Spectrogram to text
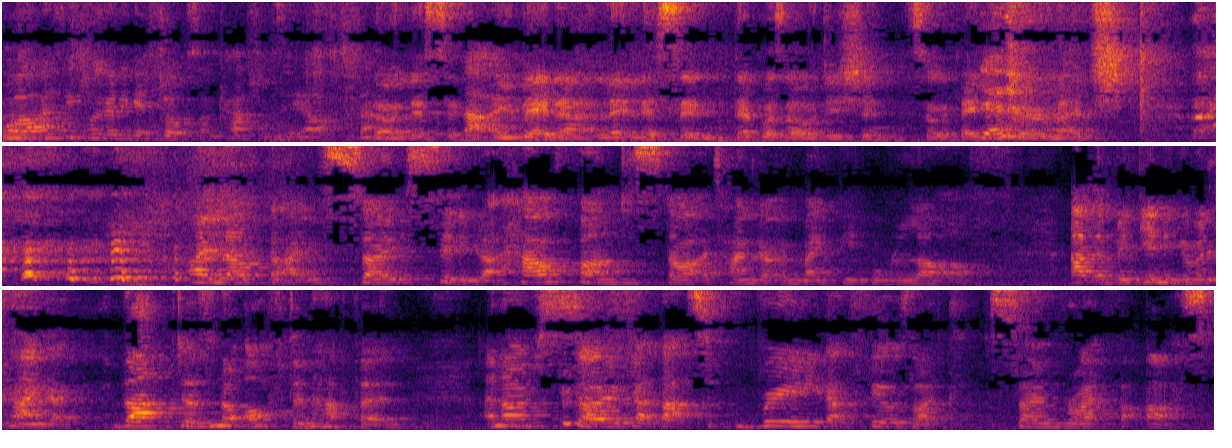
Well, I think we're going to get jobs on casualty after that. No, listen, that you better. listen, that was an audition, so thank yeah. you very much. I love that. It was so silly. Like, how fun to start a tango and make people laugh at the beginning of a tango. That does not often happen. And I'm so glad that's really, that feels like so right for us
